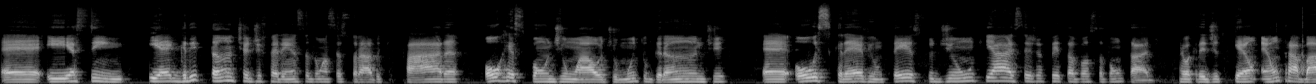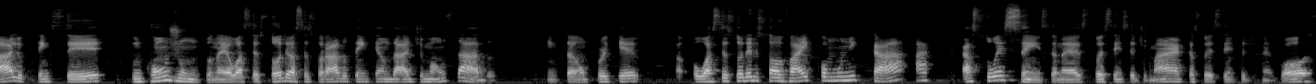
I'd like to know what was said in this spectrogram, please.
É, e assim, e é gritante a diferença de um assessorado que para ou responde um áudio muito grande, é, ou escreve um texto de um que ah, seja feita a vossa vontade. Eu acredito que é, é um trabalho que tem que ser em conjunto, né? O assessor e o assessorado têm que andar de mãos dadas. Então, porque o assessor ele só vai comunicar a a sua essência, né? A sua essência de marca, a sua essência de negócio.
